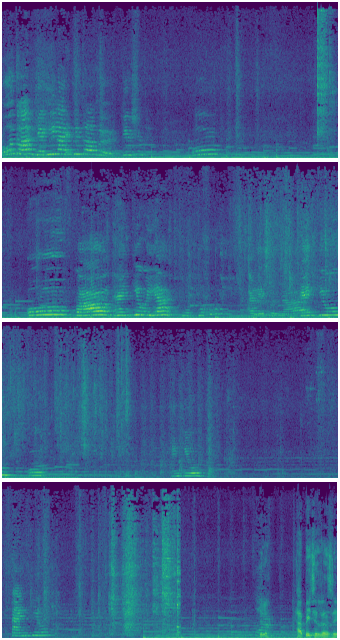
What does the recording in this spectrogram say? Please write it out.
ओ तो आप यही लाए थे तब ट्यूशन? ओ। ओ वाओ थैंक यू भैया। अरे थैंक यू ओ। थैंक यू थैंक यू चलो। हैप्पी चिल्ड्रंस डे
